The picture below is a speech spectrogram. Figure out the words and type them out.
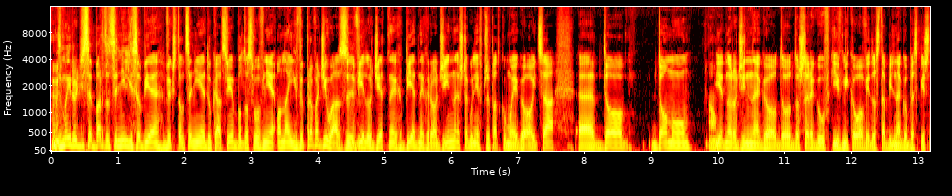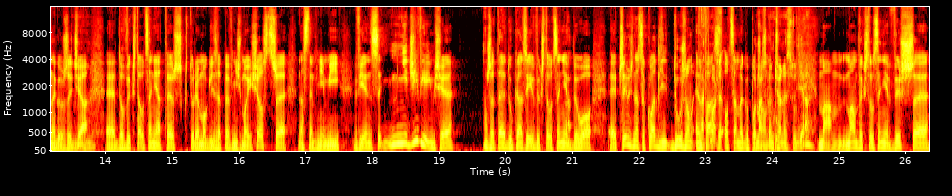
więc moi rodzice bardzo cenili sobie wykształcenie i edukację, bo dosłownie ona ich wyprowadziła z wielodzietnych, biednych rodzin, szczególnie w przypadku mojego ojca, e, do domu O. jednorodzinnego, do, do szeregówki w Mikołowie, do stabilnego, bezpiecznego życia, e, do wykształcenia też, które mogli zapewnić mojej siostrze, następnie mi, więc nie dziwię im się, że ta edukacja i wykształcenie było e, czymś, na co kładli dużą emfazę masz- od samego Masz początku. skończone studia? Mam. Mam wykształcenie wyższe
